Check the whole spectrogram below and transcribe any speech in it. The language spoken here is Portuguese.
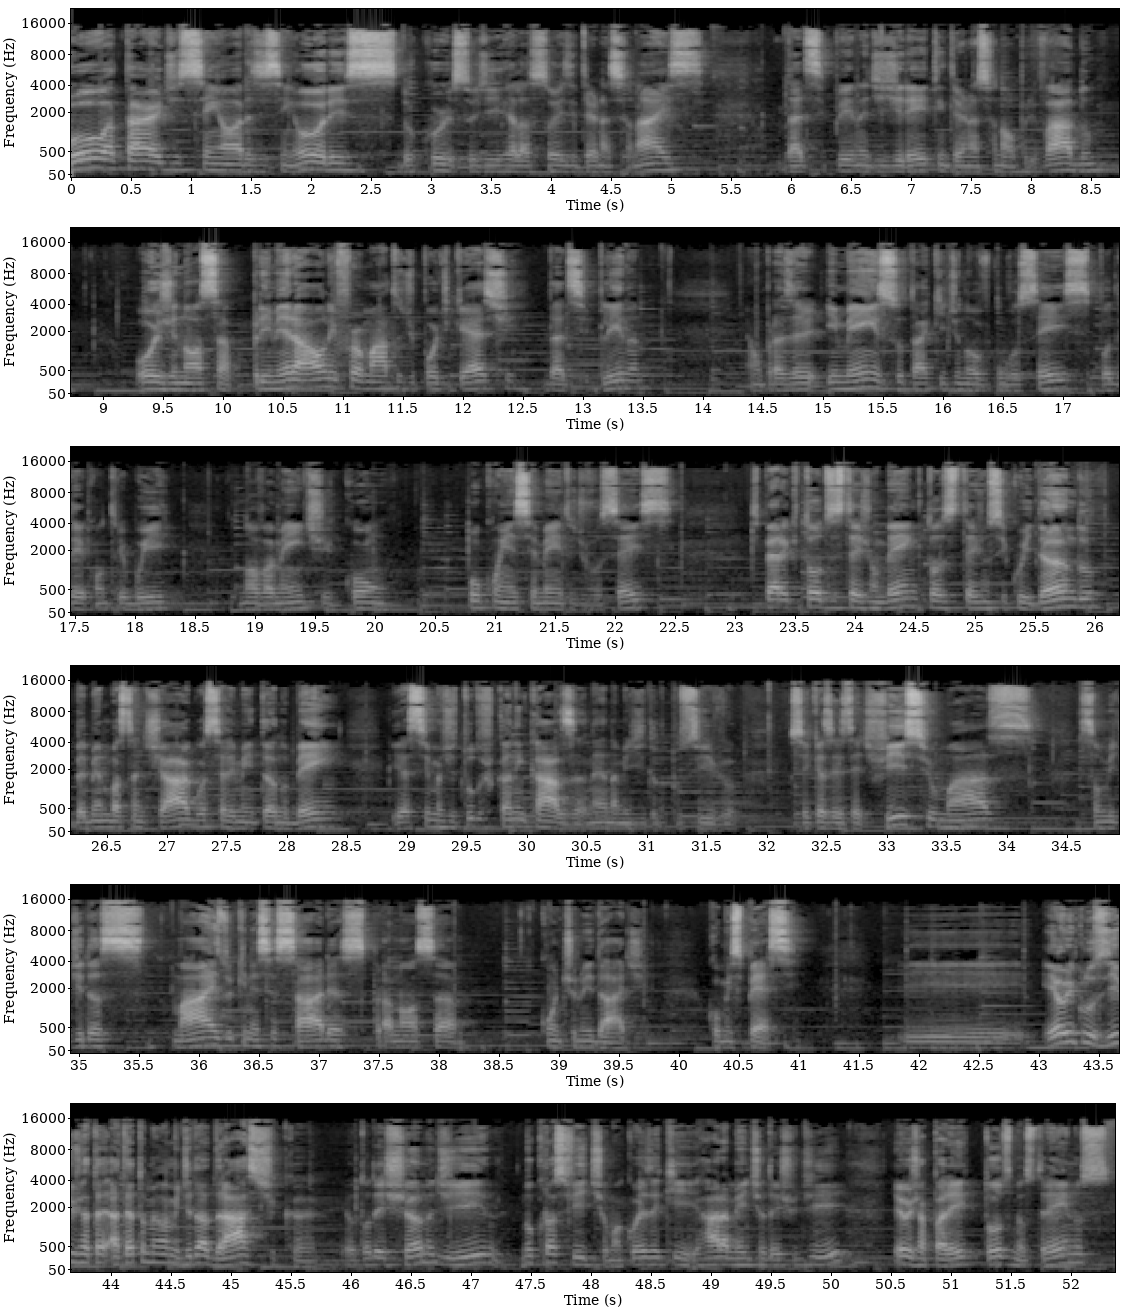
Boa tarde, senhoras e senhores do curso de Relações Internacionais da disciplina de Direito Internacional Privado. Hoje, nossa primeira aula em formato de podcast da disciplina. É um prazer imenso estar aqui de novo com vocês, poder contribuir novamente com o conhecimento de vocês. Espero que todos estejam bem, que todos estejam se cuidando, bebendo bastante água, se alimentando bem e, acima de tudo, ficando em casa, né, na medida do possível. Eu sei que às vezes é difícil, mas são medidas mais do que necessárias para nossa continuidade como espécie. E eu, inclusive, até, até tomei uma medida drástica. Eu estou deixando de ir no crossfit, uma coisa que raramente eu deixo de ir. Eu já parei todos os meus treinos,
